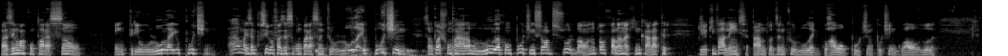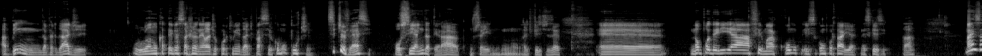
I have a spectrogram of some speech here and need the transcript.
fazendo uma comparação entre o Lula e o Putin. Ah, mas é possível fazer essa comparação entre o Lula e o Putin? Você não pode comparar o Lula com o Putin, isso é um absurdo. Bom, eu não estou falando aqui em caráter de equivalência, tá? Não estou dizendo que o Lula é igual ao Putin, o Putin é igual ao Lula. A bem, na verdade, o Lula nunca teve essa janela de oportunidade para ser como o Putin. Se tivesse, ou se ainda terá, não sei, não é difícil dizer, é, não poderia afirmar como ele se comportaria nesse quesito, tá? Mas, uh,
